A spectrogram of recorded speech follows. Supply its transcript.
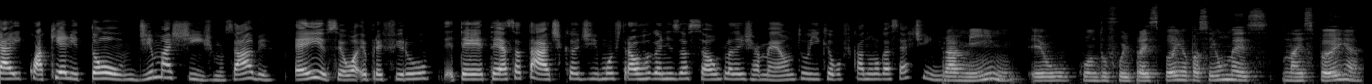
aí com aquele tom de machismo, sabe? É isso, eu, eu prefiro ter, ter essa tática de mostrar organização, planejamento e que eu vou ficar no lugar certinho. Para mim, eu, quando fui pra Espanha, eu passei um mês na Espanha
